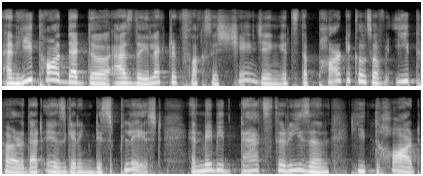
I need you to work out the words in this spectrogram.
And he thought that the, as the electric flux is changing, it's the particles of ether that is getting displaced. And maybe that's the reason he thought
